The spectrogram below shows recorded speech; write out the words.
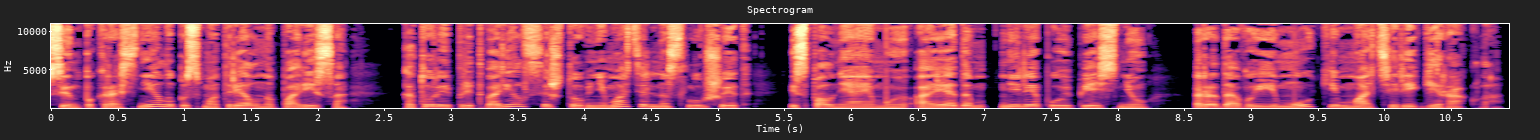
Сын покраснел и посмотрел на Париса, который притворился, что внимательно слушает исполняемую Аэдом нелепую песню «Родовые муки матери Геракла».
